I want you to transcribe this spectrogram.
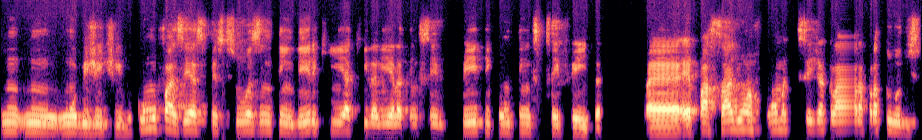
um, um, objetivo. Como fazer as pessoas entenderem que aquilo ali ela tem que ser feita e como tem que ser feita. É, é passar de uma forma que seja clara para todos.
